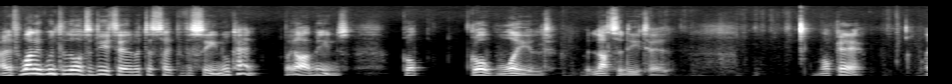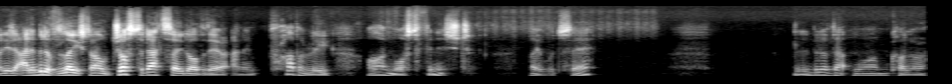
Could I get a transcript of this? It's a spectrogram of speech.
And if you want to go into loads of detail with this type of a scene, you can, by all means. Go, go wild with lots of detail. Okay, I need to add a bit of light now just to that side over there and I'm probably almost finished, I would say. A little bit of that warm colour.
